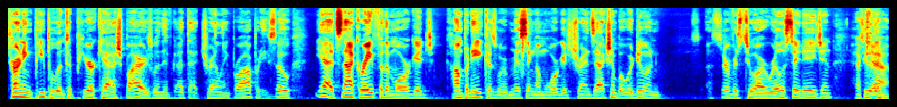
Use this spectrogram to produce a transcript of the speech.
turning people into pure cash buyers when they've got that trailing property. So yeah, it's not great for the mortgage company because we're missing a mortgage transaction, but we're doing a service to our real estate agent. Heck to yeah.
